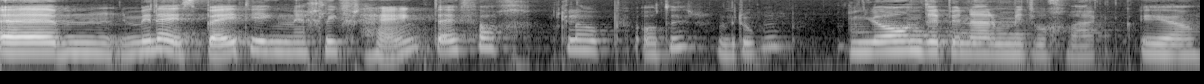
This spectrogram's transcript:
Ähm, wir haben es beide irgendwie ein bisschen verhängt, einfach, glaube oder? Warum? Ja, und ich bin am Mittwoch weg. Ja.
